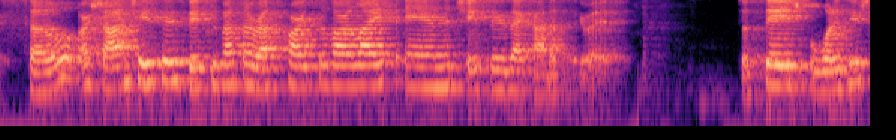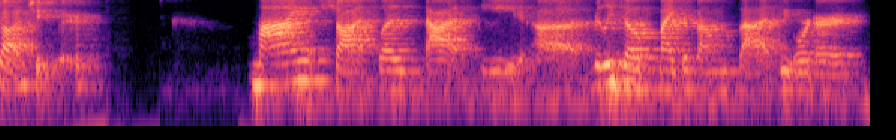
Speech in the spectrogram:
So our shot and chaser is basically about the rough parts of our life and the chaser that got us through it. So Sage, what is your shot and chaser? My shot was that the uh, really dope microphones that we ordered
